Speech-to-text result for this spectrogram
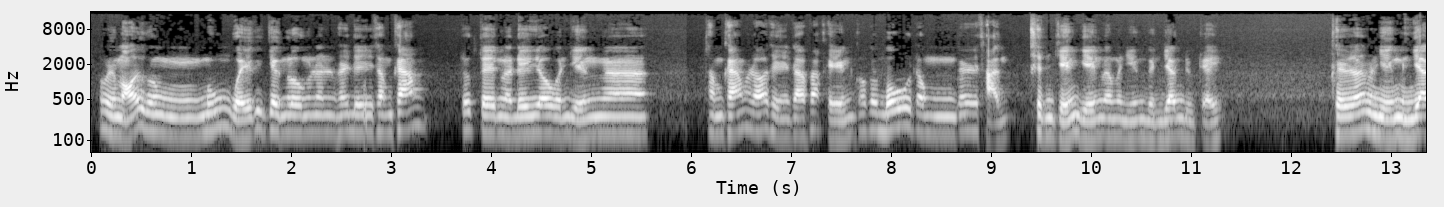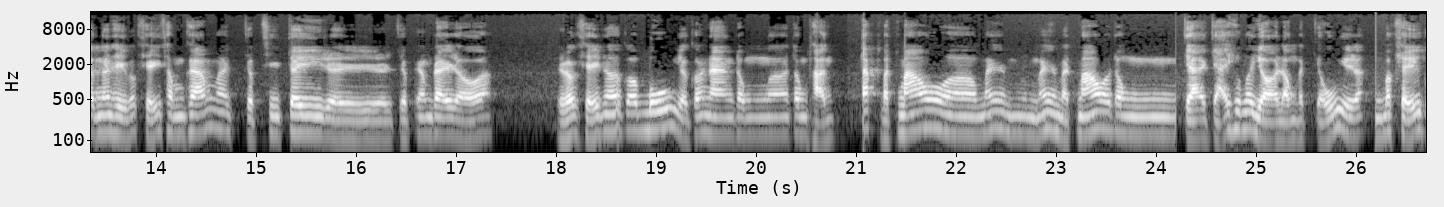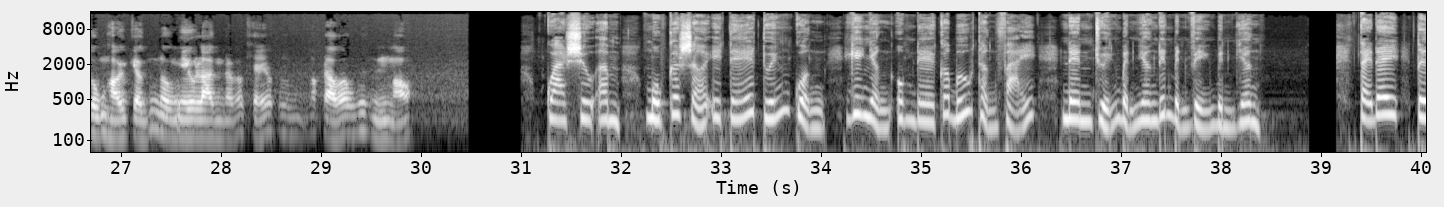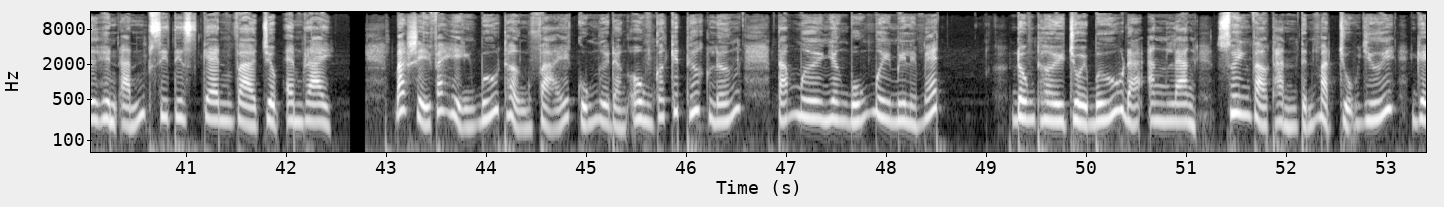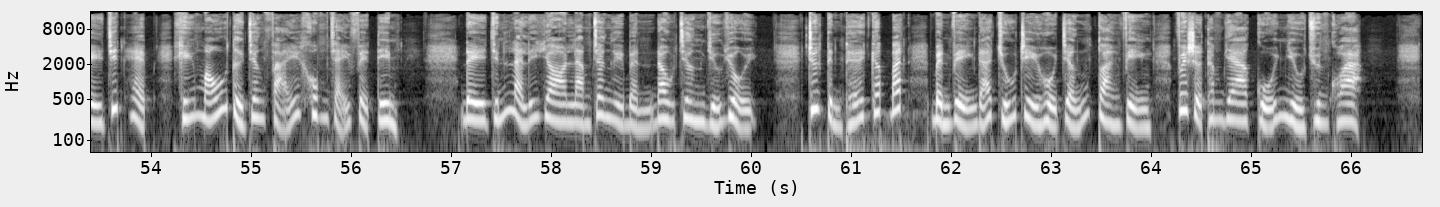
vì bị mỏi con muốn quỵ cái chân luôn nên phải đi thăm khám. Trước tiên là đi vô bệnh viện à, thăm khám đó thì người ta phát hiện có cái bú trong cái thận, xin chuyển viện lên bệnh viện Bình Dân điều trị. Khi đến bệnh viện Bình Dân thì bác sĩ thăm khám chụp CT rồi chụp MRI đồ thì bác sĩ nói có bú và có nang trong à, trong thận tắc mạch máu ờ, mấy mấy mạch máu ở trong chảy, chảy xuống cái giò động mạch chủ gì đó bác sĩ cũng hội chẩn rồi nhiều lần rồi bác sĩ bắt đầu có quyết định mổ qua siêu âm, một cơ sở y tế tuyến quận ghi nhận ông Đê có bướu thận phải nên chuyển bệnh nhân đến bệnh viện Bình Dân. Tại đây, từ hình ảnh CT scan và chụp MRI, bác sĩ phát hiện bướu thận phải của người đàn ông có kích thước lớn 80 x 40 mm. Đồng thời trồi bướu đã ăn lan xuyên vào thành tĩnh mạch chủ dưới, gây chích hẹp, khiến máu từ chân phải không chảy về tim. Đây chính là lý do làm cho người bệnh đau chân dữ dội. Trước tình thế cấp bách, bệnh viện đã chủ trì hội chẩn toàn viện với sự tham gia của nhiều chuyên khoa.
